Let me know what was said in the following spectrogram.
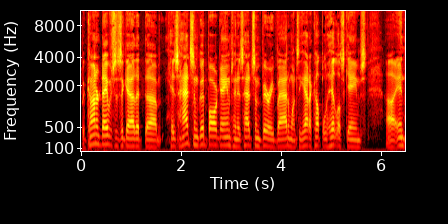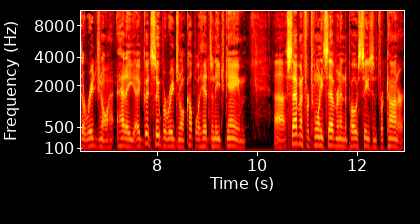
But Connor Davis is a guy that um, has had some good ball games and has had some very bad ones. He had a couple of hitless games uh, in the regional, had a, a, good super regional, a couple of hits in each game. Uh, seven for 27 in the postseason for Connor.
